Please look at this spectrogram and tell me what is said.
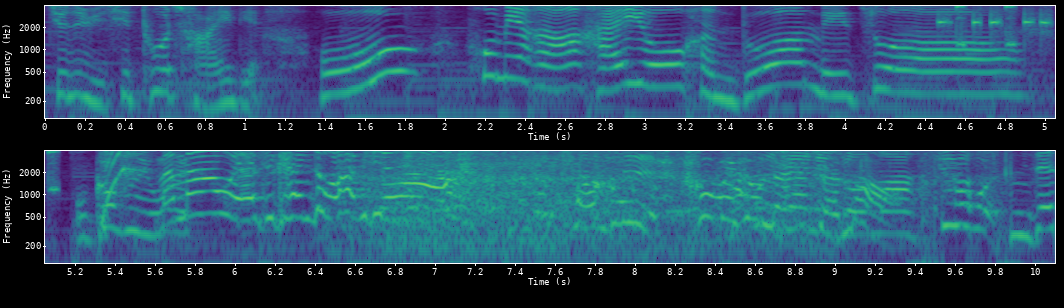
就是语气拖长一点。哦，后面好像还有很多没做哦。我告诉你，妈妈，我要去看动画片了。不是后面就来说吗？就是你在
